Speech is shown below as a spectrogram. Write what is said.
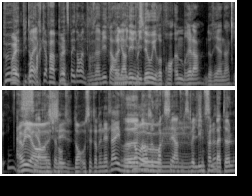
peut Ouais. être Peter Ouais. Parker. Enfin, peut Ouais. être Spider-Man. Je vous invite à dans la regarder limite une du vidéo où il reprend Umbrella de Rihanna qui est assez Ah oui, en- impressionnante. chez- dans, au Saturday Night Live ou- Euh, non, je au- crois que c'est un truc qui s'appelle Fallon Battle.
